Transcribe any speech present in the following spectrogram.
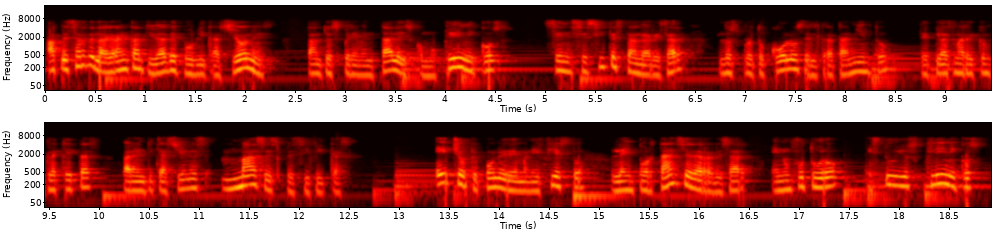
A pesar de la gran cantidad de publicaciones, tanto experimentales como clínicos, se necesita estandarizar los protocolos del tratamiento de plasma rico en plaquetas para indicaciones más específicas, hecho que pone de manifiesto la importancia de realizar en un futuro estudios clínicos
